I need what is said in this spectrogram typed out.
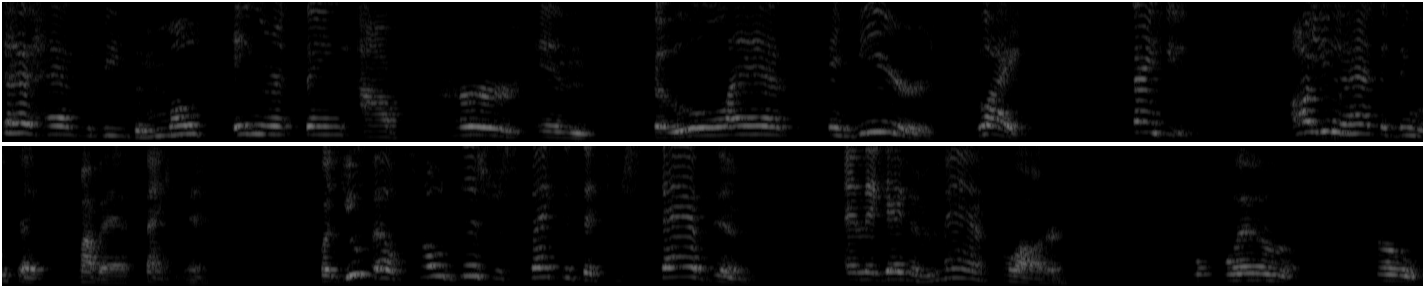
that has to be the most ignorant thing I've heard in the last in years. Like, thank you. All you had to do was say, my bad, thank you, man. But you felt so disrespected that you stabbed him and they gave him manslaughter. Well, so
